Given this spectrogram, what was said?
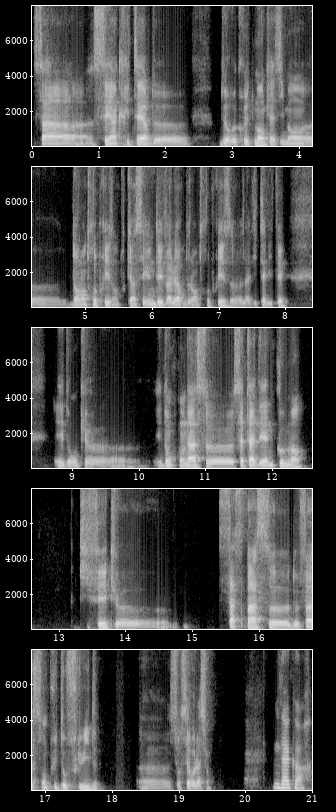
C'est un critère de, recrutement quasiment euh, dans l'entreprise. En tout cas, c'est une des valeurs de l'entreprise, la vitalité. Et donc on a cet ADN commun qui fait que ça se passe euh, de façon plutôt fluide euh, sur ces relations. D'accord.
